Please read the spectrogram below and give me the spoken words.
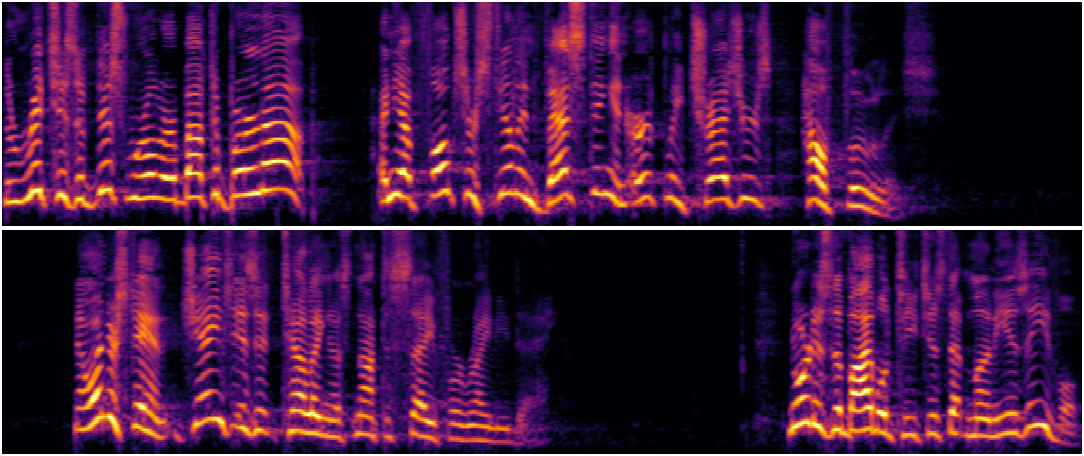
The riches of this world are about to burn up. And yet, folks are still investing in earthly treasures. How foolish. Now, understand, James isn't telling us not to save for a rainy day. Nor does the Bible teach us that money is evil.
